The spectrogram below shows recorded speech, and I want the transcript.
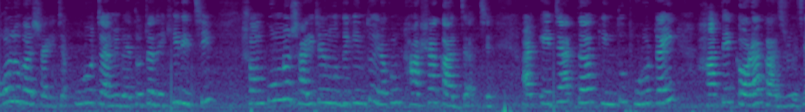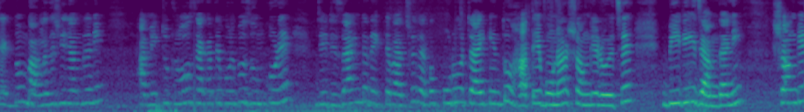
অল ওভার শাড়িটা, পুরোটা আমি ভেতরটা দেখিয়ে দিচ্ছি। সম্পূর্ণ শাড়িটার মধ্যে কিন্তু এরকম ঠাসা কাজ যাচ্ছে। আর এটাটা কিন্তু পুরোটাই হাতে করা কাজ রয়েছে। একদম বাংলাদেশি জামদানি। আমি একটু ক্লোজ দেখাতে বলব জুম করে যে ডিজাইনটা দেখতে পাচ্ছ, দেখো পুরোটাই কিন্তু হাতে বোনার সঙ্গে রয়েছে বিডি জামদানি। সঙ্গে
